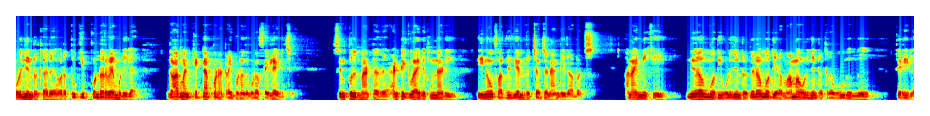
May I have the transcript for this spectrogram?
ஒளிஞ்சுன்னு இருக்காரு அவரை தூக்கி கொண்டு வரவே முடியல. கவர்மெண்ட் கிட்னாப் பண்ண ட்ரை பண்ணது கூட ஃபெயில் ஆகிடுச்சு சிம்பிள் மேட்டரு ஆன்டிக்வா இதுக்கு முன்னாடி we know for Vivian Richards and Andy Roberts ஆனால் இன்னைக்கு நிரவ் மோடி ஒளிஞ்சுன்ற நிரவ் மோடியோட மாமா ஒளிஞ்சுட்டு ஊருன்னு தெரியல.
